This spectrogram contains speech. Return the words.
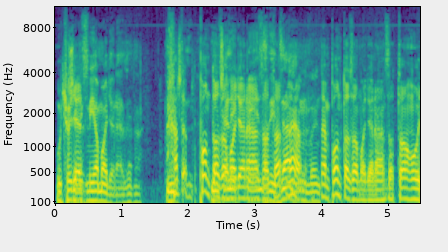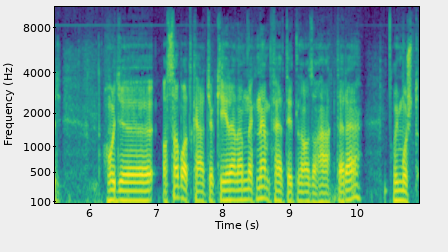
Úgyhogy És ez, mi a magyarázata? Hát pont az a nincs magyarázata, nem, vagy? nem, pont az a magyarázata, hogy, hogy a szabadkártya kérelemnek nem feltétlenül az a háttere, hogy most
